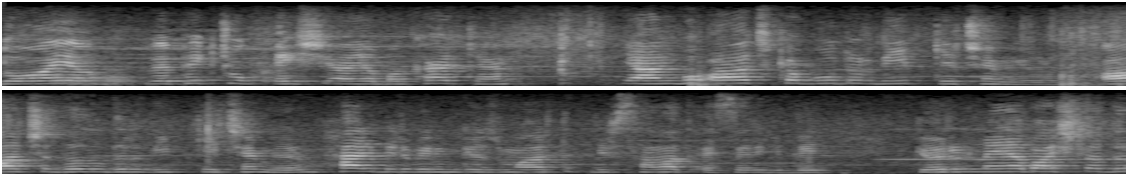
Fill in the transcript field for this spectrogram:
doğaya ve pek çok eşyaya bakarken yani bu ağaç kabuğudur deyip geçemiyorum. Ağaç dalıdır deyip geçemiyorum. Her biri benim gözüme artık bir sanat eseri gibi görünmeye başladı.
